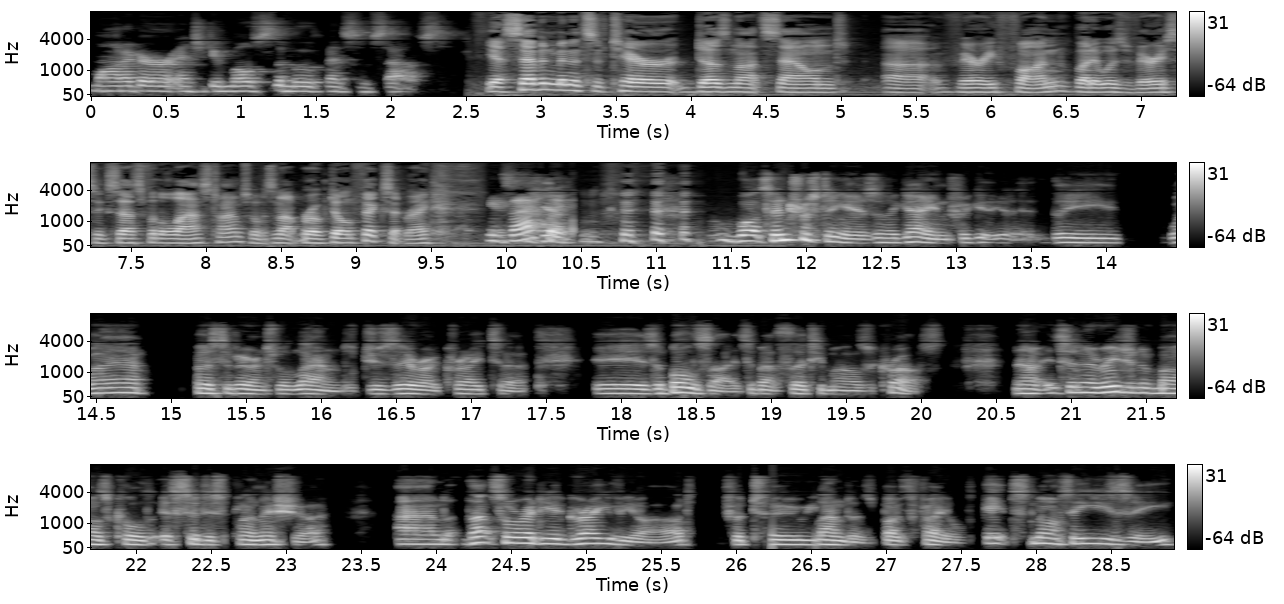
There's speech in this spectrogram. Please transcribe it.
monitor and to do most of the movements themselves. Yeah, Seven Minutes of Terror does not sound uh, very fun, but it was very successful the last time. So if it's not broke, don't fix it, right? Exactly. What's interesting is, and again, the where Perseverance will land, Jezero crater, is a bullseye. It's about 30 miles across. Now, it's in a region of Mars called Isidis Planitia, and that's already a graveyard for two landers, both failed. It's not easy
